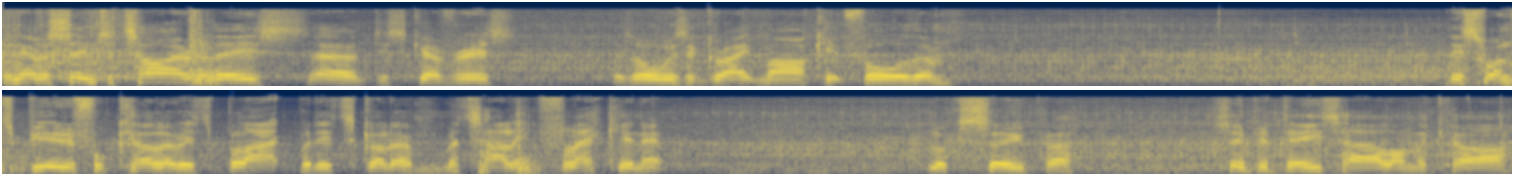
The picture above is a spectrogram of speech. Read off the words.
You never seem to tire of these uh, discoveries. There's always a great market for them. This one's beautiful colour, it's black but it's got a metallic fleck in it. Looks super. Super detail on the car.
